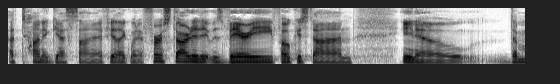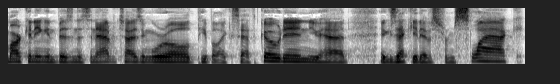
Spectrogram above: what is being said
a ton of guests on it. I feel like when it first started, it was very focused on, you know, the marketing and business and advertising world. People like Seth Godin. You had executives from Slack.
